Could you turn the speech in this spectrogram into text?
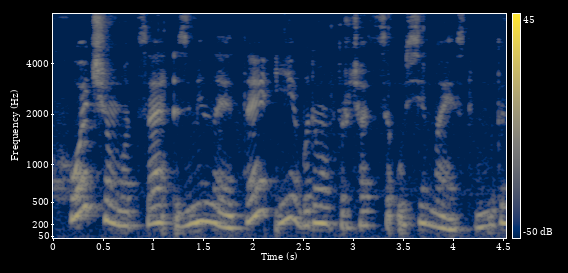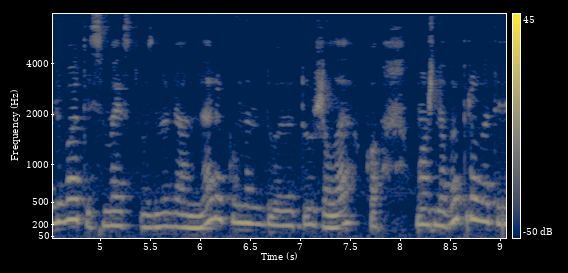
Хочемо це змінити і будемо втручатися у сімейство. Моделювати сімейство з нуля не рекомендую, дуже легко можна виправити,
